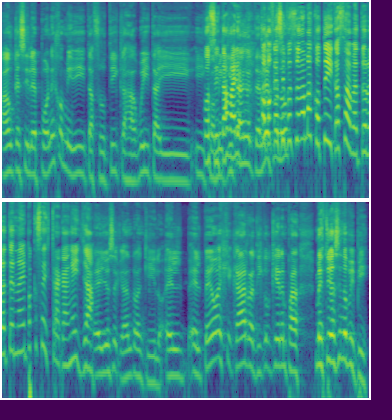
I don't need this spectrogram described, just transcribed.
Aunque si le pones comidita, fruticas, agüita y, y cositas varias. en el teléfono, Como que si fuese una mascotica, ¿sabes? Tú le tienes ahí para que se distraigan y ya. ellos se quedan tranquilos. El, el peor es que cada ratico quieren parar. Me estoy haciendo pipí.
